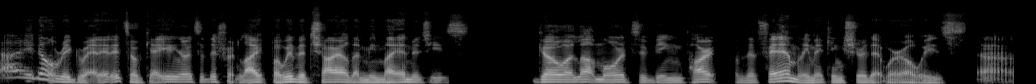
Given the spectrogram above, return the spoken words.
I don't regret it. It's okay. You know, it's a different life. But with a child, I mean, my energies go a lot more to being part of the family, making sure that we're always, uh,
